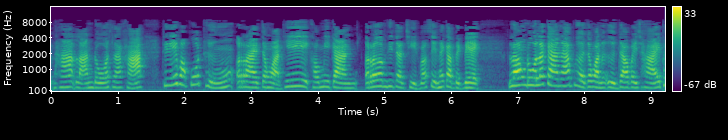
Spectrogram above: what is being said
3.5 ล้านโดสนะคะ ทีนี้พอพูดถึงรายจังหวัดที่เขามีการเริ่มที่จะฉีดวัคซีนให้กับเด็กๆ ลองดูแล้วกันนะเผื่อจังหวัดอื่นๆจะเอาไปใช้เพ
